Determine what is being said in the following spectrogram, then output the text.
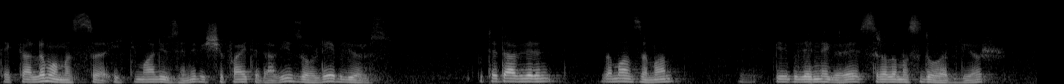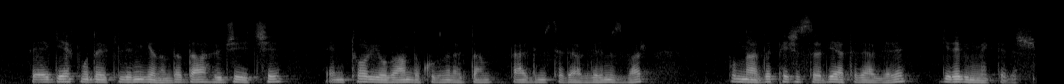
tekrarlamaması ihtimali üzerine bir şifai tedaviyi zorlayabiliyoruz. Bu tedavilerin zaman zaman e, birbirlerine göre sıralaması da olabiliyor. Ve EGF moleküllerinin yanında daha hücre içi mTOR yolağını da kullanaraktan verdiğimiz tedavilerimiz var. Bunlar da peşi sıra diğer tedavilere girebilmektedir.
